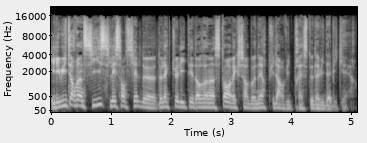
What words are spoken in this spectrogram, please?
Il est 8h26, l'essentiel de, de l'actualité dans un instant avec Charles Bonner, puis la revue de presse de David Abiker.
